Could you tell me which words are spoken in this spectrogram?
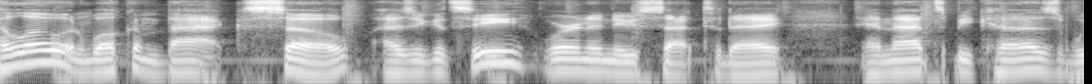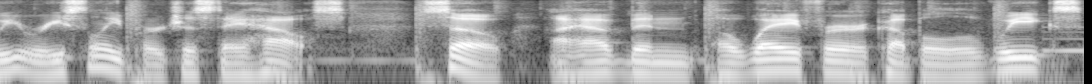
Hello and welcome back. So, as you can see, we're in a new set today, and that's because we recently purchased a house. So, I have been away for a couple of weeks,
